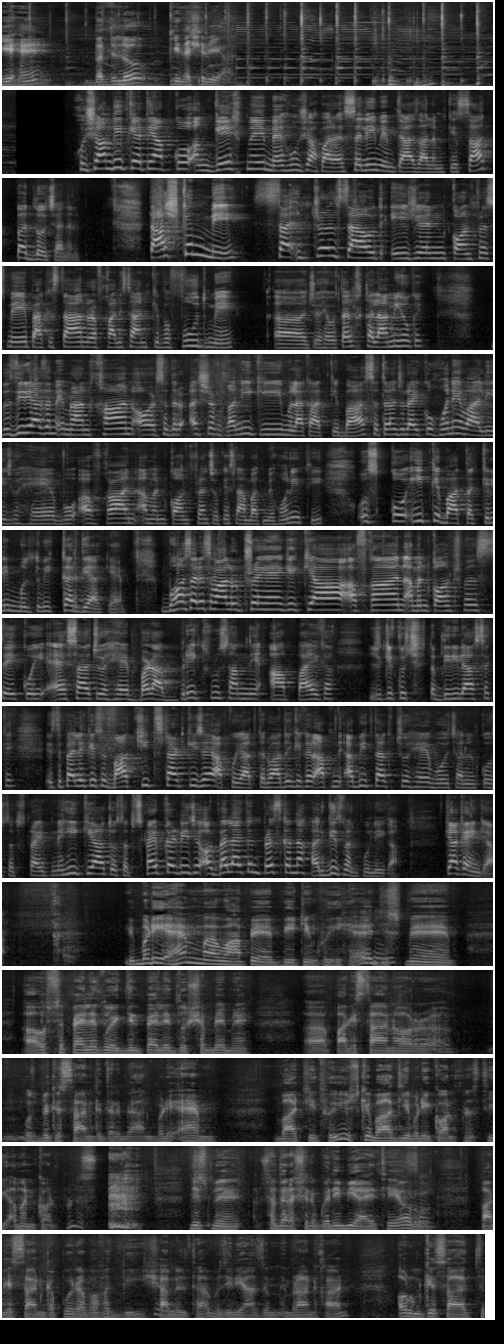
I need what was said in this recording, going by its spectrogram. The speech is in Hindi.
ये हैं बदलो की नशरियात। खुश आमदीद कहते हैं आपको अंगेख में मैं हूँ शाहपारा सलीम, इम्तियाज़ आलम के साथ बदलो चैनल। ताशकंद में सेंट्रल साउथ एशियन कॉन्फ्रेंस में पाकिस्तान और अफ़गानिस्तान के वफूद में जो है वो तल्ख कलामी हो गई। वज़ी अजम इमरान ख़ान और सदर अशरफ गनी की मुलाकात के बाद सत्रह जुलाई को होने वाली जो है वो अफ़गान अमन कॉन्फ्रेंस, जो कि इस्लामाबाद में होनी थी, उसको ईद के बाद तक के लिए मुलतवी कर दिया गया है। बहुत सारे सवाल उठ रहे हैं कि क्या अफ़गान अमन कॉन्फ्रेंस से कोई ऐसा जो है बड़ा ब्रेक थ्रू सामने आ पाएगा, जो कि कुछ तब्दीली ला सके? इससे पहले कि इस बातचीत स्टार्ट की जाए, आपको याद करवा दें कि अगर आपने अभी तक जो है वो चैनल को सब्सक्राइब नहीं किया तो सब्सक्राइब कर लीजिए और बेल आइकन प्रेस करना हरगिज़ मत भूलिएगा। क्या कहेंगे आप? ये बड़ी अहम वहाँ पे मीटिंग हुई है जिसमें उससे पहले तो एक दिन पहले दुशंबे में पाकिस्तान और उज़्बेकिस्तान के दरमियान बड़ी अहम बातचीत हुई। उसके बाद ये बड़ी कॉन्फ्रेंस थी अमन कॉन्फ्रेंस जिसमें सदर अशरफ गनी भी आए थे और पाकिस्तान का पूरा वफद भी शामिल था वज़ी अजम इमरान ख़ान और उनके साथ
